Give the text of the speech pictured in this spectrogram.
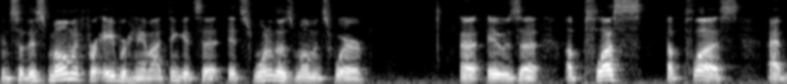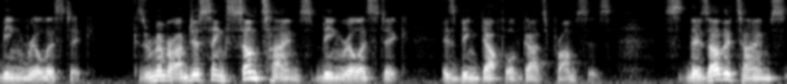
And so this moment for Abraham, I think it's a it's one of those moments where uh, it was a, a plus a plus at being realistic. Because remember, I'm just saying sometimes being realistic is being doubtful of God's promises. There's other times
